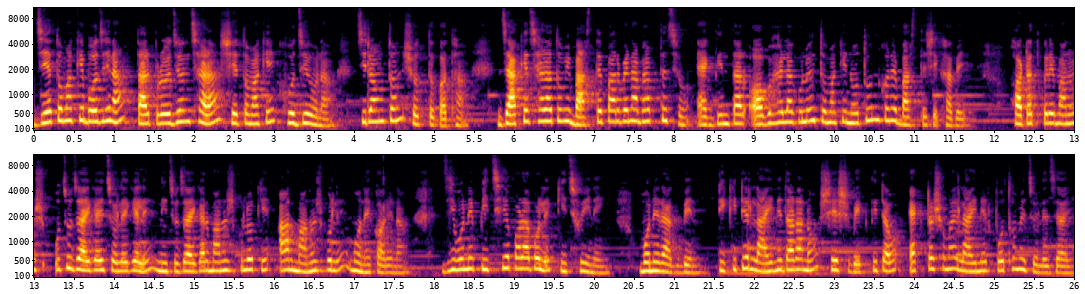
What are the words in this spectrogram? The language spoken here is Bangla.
যে তোমাকে বোঝে না, তার প্রয়োজন ছাড়া সে তোমাকে খোঁজেও না। চিরন্তন সত্য কথা। যাকে ছাড়া তুমি বাঁচতে পারবে না ভাবতেছ, একদিন তার অবহেলাগুলোই তোমাকে নতুন করে বাঁচতে শেখাবে। হঠাৎ করে মানুষ উঁচু জায়গায় চলে গেলে নিচু জায়গার মানুষগুলোকে আর মানুষ বলে মনে করে না। জীবনে পিছিয়ে পড়া বলে কিছুই নেই। মনে রাখবেন, টিকিটের লাইনে দাঁড়ানো শেষ ব্যক্তিটাও একটা সময় লাইনের প্রথমে চলে যায়।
